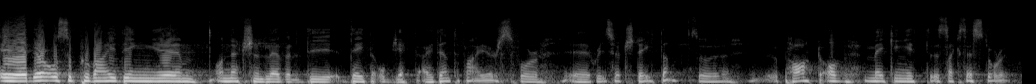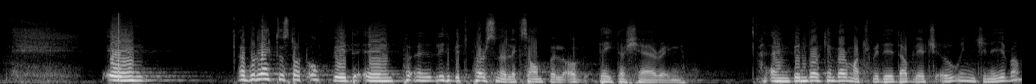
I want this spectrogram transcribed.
Uh, we are also providing um, on national level the data object identifiers for uh, research data, so uh, part of making it a success story. Um, I would like to start off with uh, a little bit personal example of data sharing. I've been working very much with the WHO in Geneva,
